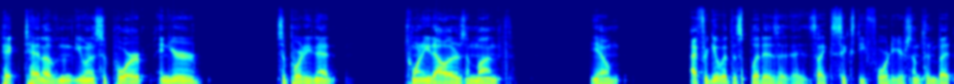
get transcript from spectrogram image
pick 10 of them you want to support and you're supporting at $20 a month, you know, I forget what the split is. It's like 60 40 or something, but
